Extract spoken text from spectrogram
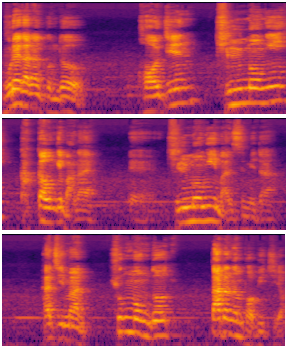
물에 관한 꿈도 거진 길몽이 가까운 게 많아요. 예, 길몽이 많습니다. 하지만 흉몽도 따르는 법이지요.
